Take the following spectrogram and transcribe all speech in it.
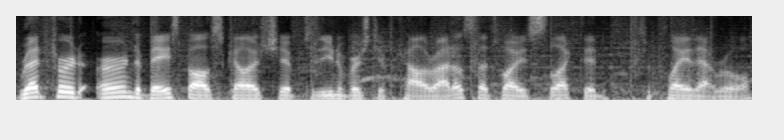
Redford earned a baseball scholarship to the University of Colorado, so that's why he was selected to play that role.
